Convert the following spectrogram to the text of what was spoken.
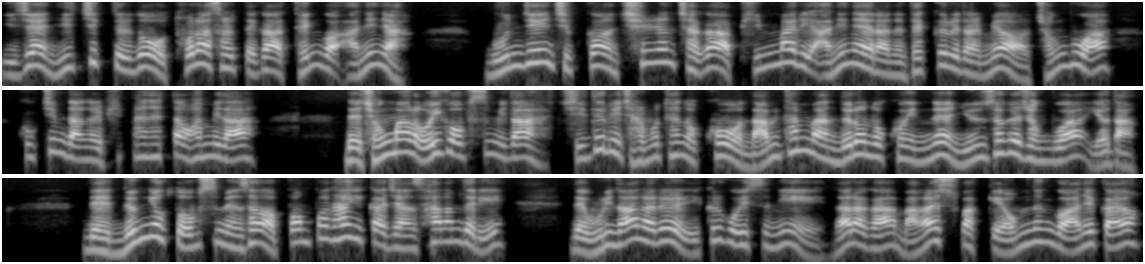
이젠 이 찍들도 돌아설 때가 된 거 아니냐. 문재인 집권 7년차가 빈말이 아니네라는 댓글을 달며 정부와 국진당을 비판했다고 합니다. 네, 정말 어이가 없습니다. 지들이 잘못해놓고 남탓만 늘어놓고 있는 윤석열 정부와 여당. 네, 능력도 없으면서 뻔뻔하기까지 한 사람들이 네, 우리나라를 이끌고 있으니 나라가 망할 수밖에 없는 거 아닐까요?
